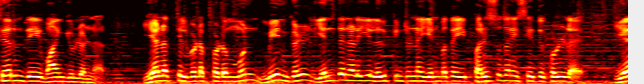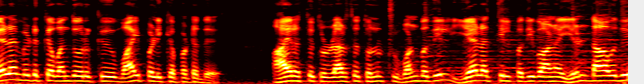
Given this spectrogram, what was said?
சேர்ந்தே வாங்கியுள்ளனர். ஏலத்தில் விடப்படும் முன் மீன்கள் எந்த நிலையில் இருக்கின்றன என்பதை பரிசோதனை செய்து கொள்ள ஏலம் எடுக்க வந்தோருக்கு வாய்ப்பளிக்கப்பட்டது. ஆயிரத்தி தொள்ளாயிரத்து தொன்னூற்றி ஒன்பதில் ஏலத்தில் பதிவான இரண்டாவது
